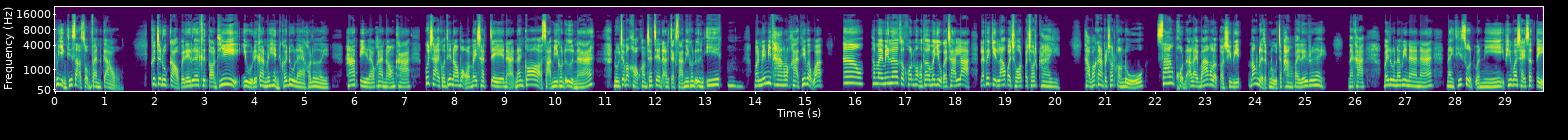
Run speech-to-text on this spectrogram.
ผู้หญิงที่สะสมแฟนเก่า คือจะดูเก่าไปเรื่อยๆ คือตอนที่อยู่ด้วยกันไม่เห็นค่อยดูแลเขาเลยห้าปีแล้วค่ะน้องคะ ผู้ชายคนที่น้องบอกว่าไม่ชัดเจนน่ะ นั่นก็สามีคนอื่นนะ หนูจะมาขอความชัดเจนอะไรจากสามีคนอื่นอีกอืมมันไม่มีทางหรอกค่ะที่แบบว่าอ้าวทำไมไม่เลิกกับคนของเธอมาอยู่กับฉันล่ะ แล้วไปกินเหล้าประชดประชดใคร ถามว่าการประชดของหนู สร้างผลอะไรบ้างเหรอต่อชีวิต นอกเหนือจากหนูจะพังไปเรื่อยๆนะคะ ไม่รู้นะวินานะ ในที่สุดวันนี้พี่ว่าใช้สติ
